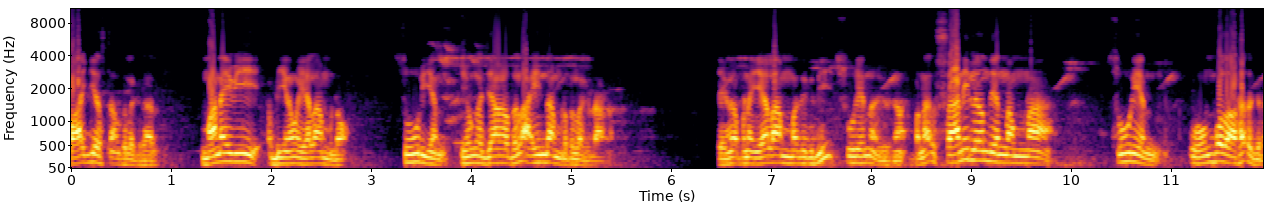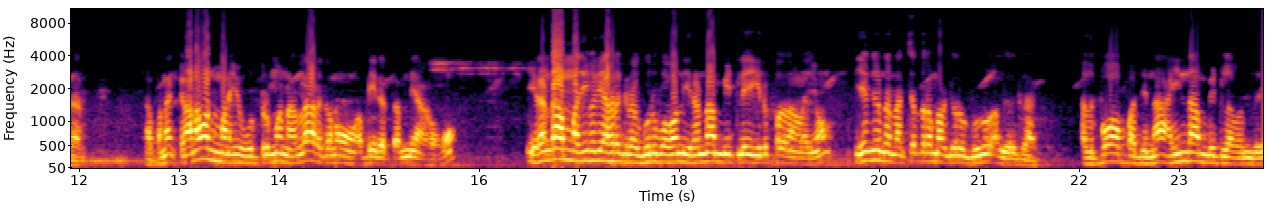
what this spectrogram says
பாக்கியஸ்தானத்தில் இருக்கிறார். மனைவி அப்படிங்கிறவங்க ஏழாம் இடம். சூரியன் இவங்க ஜாதகத்தில் ஐந்தாம் இடத்துல இருக்கிறாங்க. எங்கள் அப்படின்னா ஏழாம் அதிபதி சூரியன் இருக்கான். அப்படின்னா சனிலேருந்து என்னம்னா சூரியன் ஒன்பதாக இருக்கிறார். அப்படின்னா கணவன் மனைவி ஒற்றுமை நல்லா இருக்கணும் அப்படிங்கிற தன்மையாகவும் இரண்டாம் அதிபதியாக இருக்கிற குரு பகவான் இரண்டாம் வீட்டிலேயே இருப்பதனாலையும் இயங்குகின்ற நட்சத்திரமாக இருக்கிற குரு அங்கே இருக்கிறார். அது போக பார்த்தீங்கன்னா ஐந்தாம் வீட்டில் வந்து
